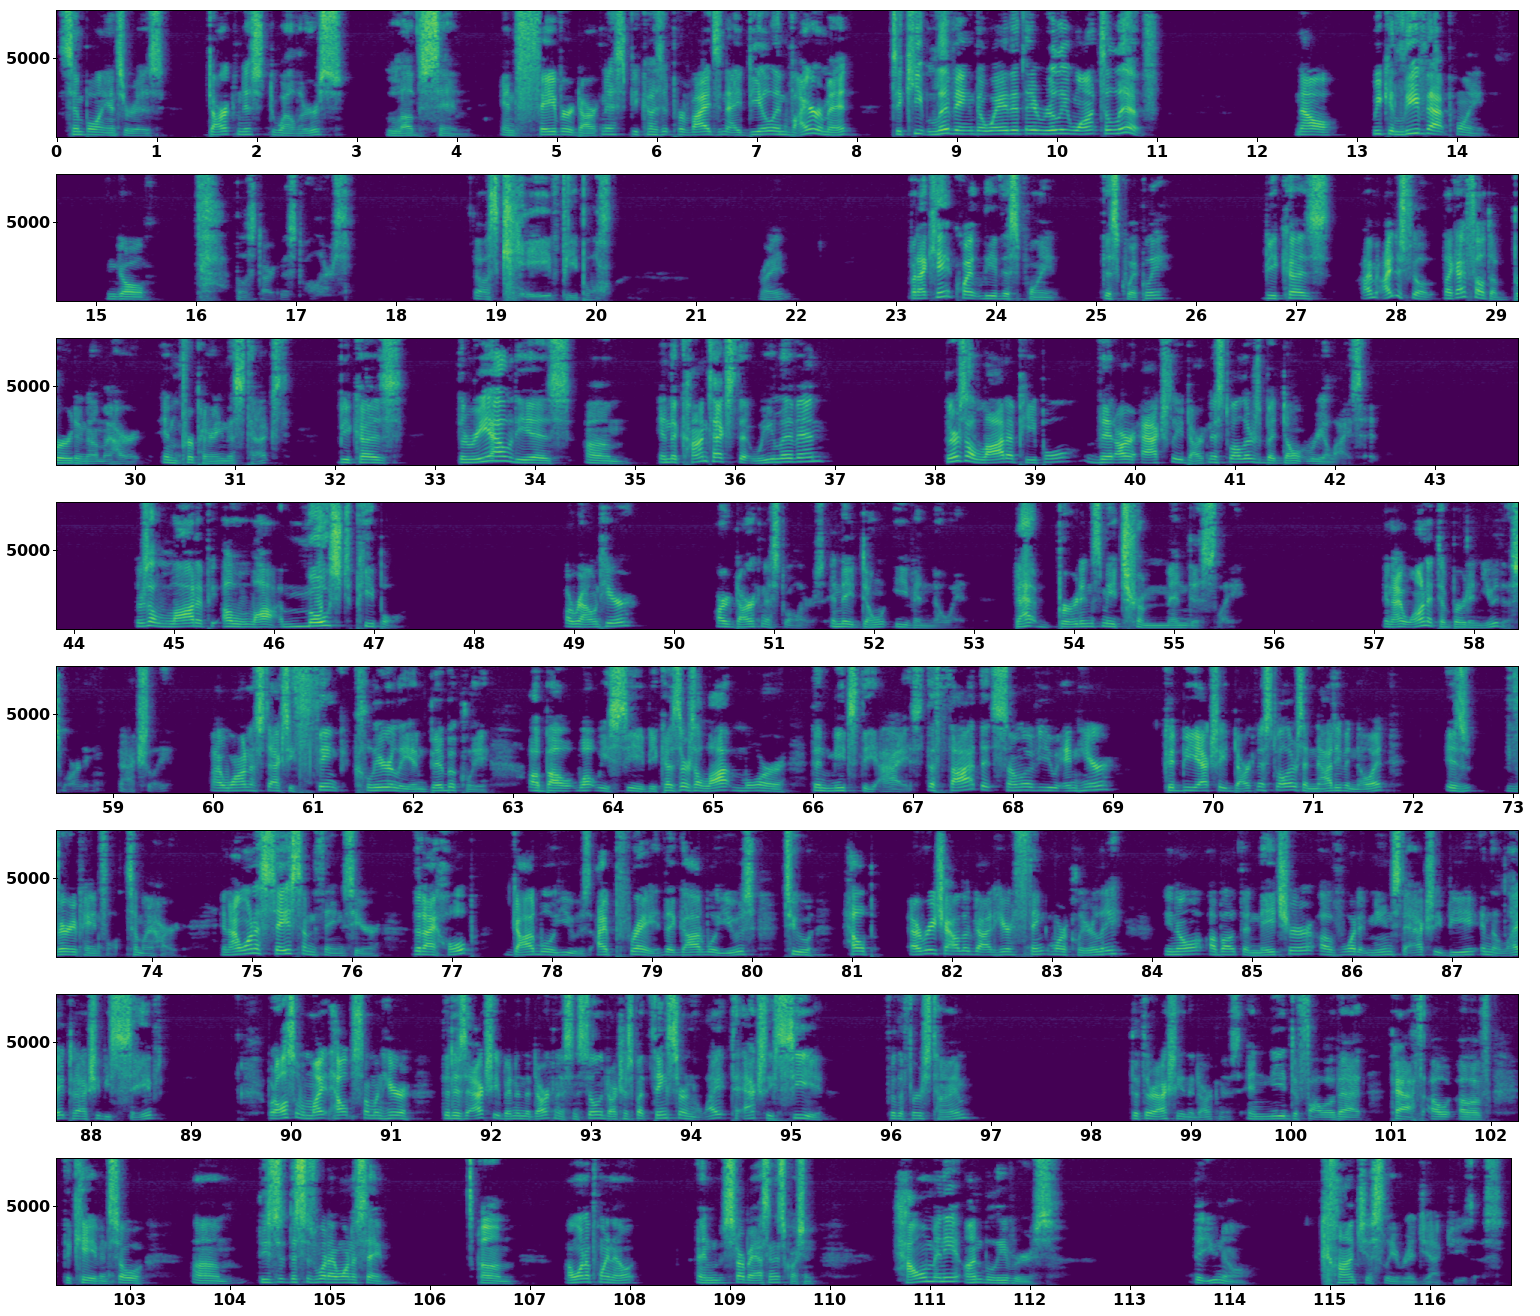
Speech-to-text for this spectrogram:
Simple answer is darkness dwellers love sin and favor darkness because it provides an ideal environment to keep living the way that they really want to live. Now, we could leave that point and go, ah, those darkness dwellers, those cave people, right? But I can't quite leave this point this quickly because I'm, I just feel like I felt a burden on my heart in preparing this text because the reality is, um, in the context that we live in, there's a lot of people that are actually darkness dwellers but don't realize it. There's a lot of, a lot, most people around here are darkness dwellers and they don't even know it. That burdens me tremendously. And I want it to burden you this morning, actually. I want us to actually think clearly and biblically about what we see because there's a lot more than meets the eyes. The thought that some of you in here could be actually darkness dwellers and not even know it is very painful to my heart. And I want to say some things here that I hope God will use. I pray that God will use to help every child of God here think more clearly, you know, about the nature of what it means to actually be in the light, to actually be saved. But also it might help someone here that has actually been in the darkness and still in the darkness, but thinks they're in the light to actually see for the first time that they're actually in the darkness and need to follow that path out of the cave. And so, um, these, this is what I want to say. Um, I want to point out and start by asking this question. How many unbelievers that you know consciously reject Jesus?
